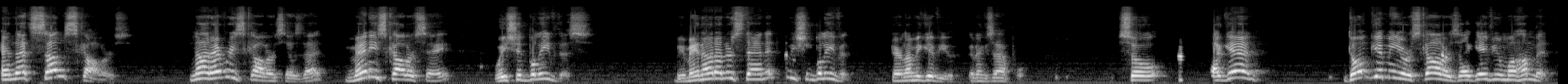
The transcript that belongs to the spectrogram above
And that's some scholars. Not every scholar says that. Many scholars say we should believe this. We may not understand it, we should believe it. Here, let me give you an example. So, again, don't give me your scholars. I gave you Muhammad.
